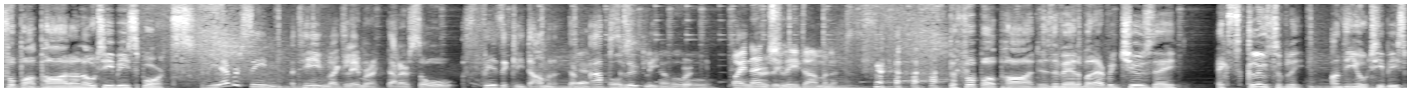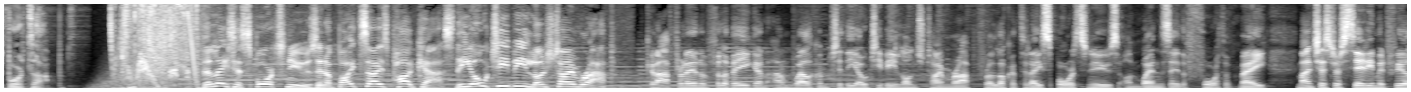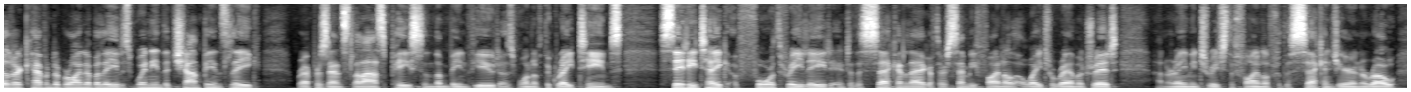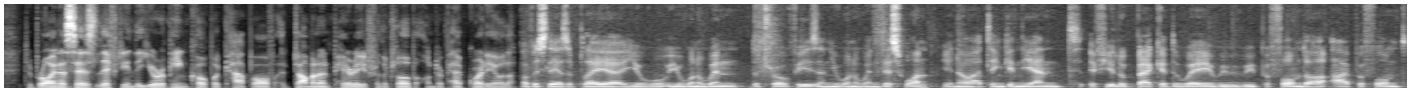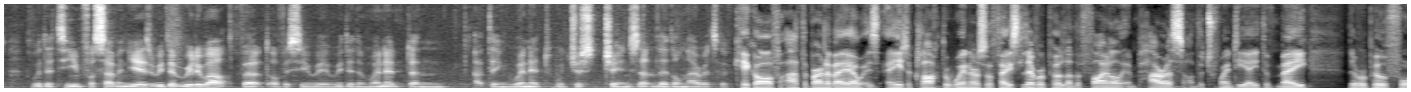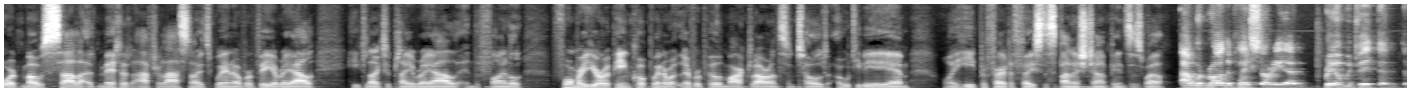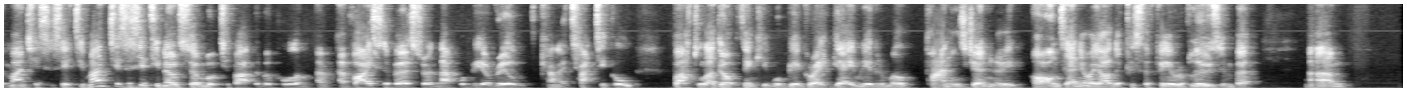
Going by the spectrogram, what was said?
The Football Pod on OTB Sports. Have you ever seen a team like Limerick that are so physically dominant? They're Yeah, absolutely Oh. we're- Financially dominant. The Football Pod is available every Tuesday exclusively on the OTB Sports app. The latest sports news in a bite sized podcast, the OTB Lunchtime Wrap. Good afternoon, I'm Philip Egan, and welcome to the OTB Lunchtime Wrap for a look at today's sports news on Wednesday, the 4th of May. Manchester City midfielder Kevin De Bruyne believes winning the Champions League represents the last piece in them being viewed as one of the great teams. City take a 4 3 lead into the second leg of their semi final away to Real Madrid and are aiming to reach the final for the second year in a row. De Bruyne says lifting the European Cup would cap off a dominant period for the club under Pep Guardiola. Obviously, as a player, you you want to win the trophies and you want to win this one. You know, I think in the end, if you look back at the way we, we performed or I performed with the team for seven years, we did really well. But obviously, we, we didn't win it, and I think win it would just change that little narrative. Kick-off at the Bernabeu is 8 o'clock. The winners will face Liverpool in the final in Paris on the 28th of May. Liverpool forward Mo Salah admitted after last night's win over Villarreal he'd like to play Real in the final. Former European Cup winner at Liverpool Mark Lawrenson told OTBAM why he'd prefer to face the Spanish champions as well. I would rather play, sorry, um, Real Madrid than, than Manchester City. Manchester City knows so much about Liverpool and, and, and vice versa, and that would be a real kind of tactical battle. I don't think it would be a great game either. Well, finals generally aren't anyway, either because the fear of losing. But um,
